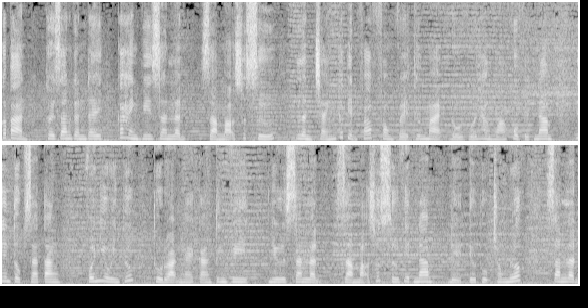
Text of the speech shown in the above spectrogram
Các bạn, thời gian gần đây, các hành vi gian lận, giả mạo xuất xứ, lẩn tránh các biện pháp phòng vệ thương mại đối với hàng hóa của Việt Nam liên tục gia tăng với nhiều hình thức, thủ đoạn ngày càng tinh vi như gian lận, giả mạo xuất xứ Việt Nam để tiêu thụ trong nước, gian lận,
